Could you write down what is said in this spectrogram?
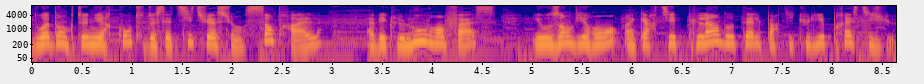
doit donc tenir compte de cette situation centrale, avec le Louvre en face et aux environs un quartier plein d'hôtels particuliers prestigieux.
